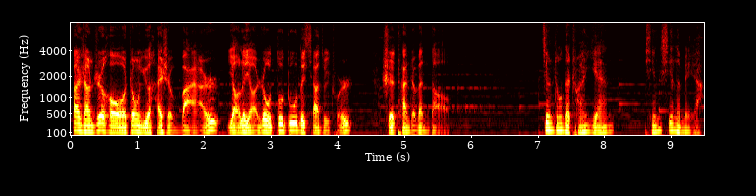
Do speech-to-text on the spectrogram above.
半晌之后，终于还是婉儿咬了咬肉嘟嘟的下嘴唇，试探着问道：“京中的传言平息了没呀？”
